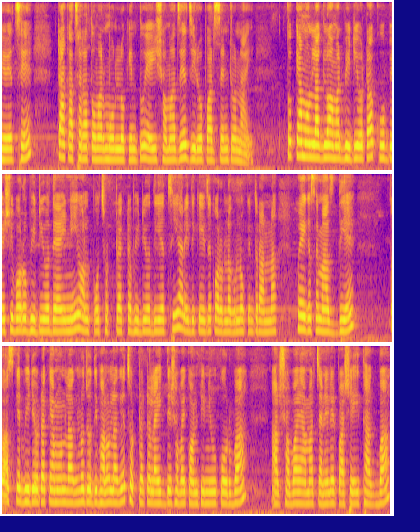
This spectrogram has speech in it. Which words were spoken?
হয়েছে। টাকা ছাড়া তোমার মূল্য কিন্তু এই সমাজে জিরো পার্সেন্টও নাই। তো কেমন লাগল আমার ভিডিওটা? খুব বেশি বড় ভিডিও দেয়নি, অল্প ছোট্ট একটা ভিডিও দিয়েছি। আর এদিকে এই যে করলাগুলো কিন্তু রান্না হয়ে গেছে মাছ দিয়ে। তো আজকের ভিডিওটা কেমন লাগল? যদি ভালো লাগে, ছোট্ট একটা লাইক দিয়ে সবাই কন্টিনিউ করবা। আর সবাই আমার চ্যানেলের পাশেই থাকবা।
